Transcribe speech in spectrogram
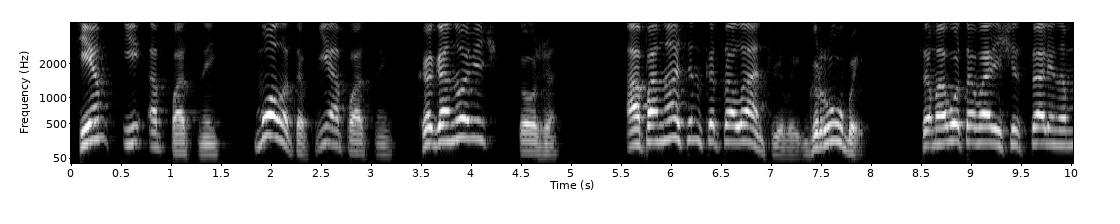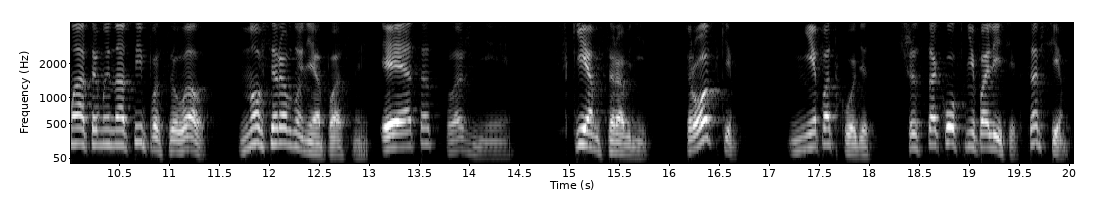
Тем и опасный. Молотов не опасный. Каганович тоже. Апанасенко талантливый, грубый. Самого товарища Сталина матом и на «ты» посылал, но все равно не опасный. Этот сложнее. С кем сравнить? С Троцким? Не подходит. Шестаков не политик, совсем.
